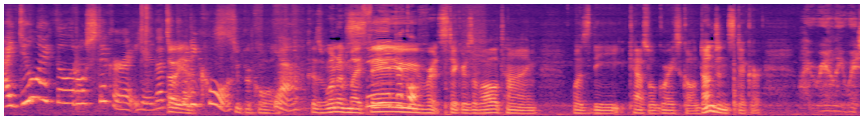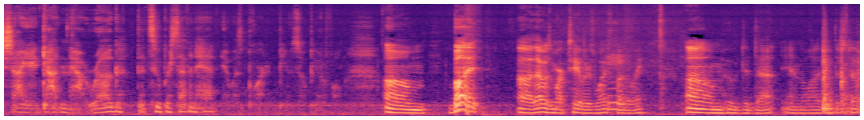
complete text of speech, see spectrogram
I do like the little sticker right here. That's Oh, yeah. pretty cool. Super cool. Yeah. Because one of my Super cool. favorite stickers of all time was the Castle Grayskull dungeon sticker. I really wish I had gotten that rug that Super Seven had. It was so beautiful. Um, but uh, that was Mark Taylor's wife, by the way, um, who did that and a lot of the other stuff.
